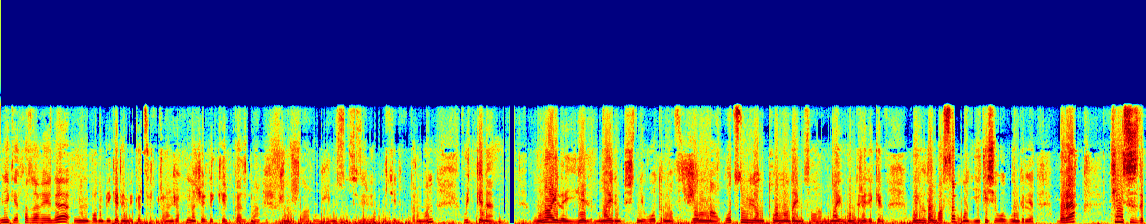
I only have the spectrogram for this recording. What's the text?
Мінекей қазақ елі мен бұны бекерден бекер түсіріп тұрған жоқпын. Мына жерде келіп қазір мына жұмысшылардың жұмысын сіздерге көрсетіп тұрмын. Өйткені мұнайлы ел мұнайдың үстінде отырмыз. Жылына 30 миллион тоннадай мысалға мұнай өндіреді екен. Биылдан бастап ол екі есе ол өндіріледі. Бірақ теңсіздік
